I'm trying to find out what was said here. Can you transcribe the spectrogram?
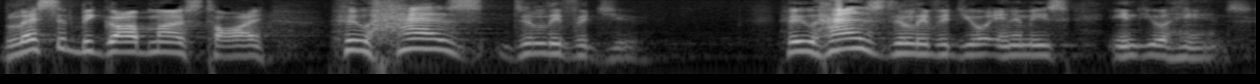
Blessed be God Most High, who has delivered you, who has delivered your enemies into your hands.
